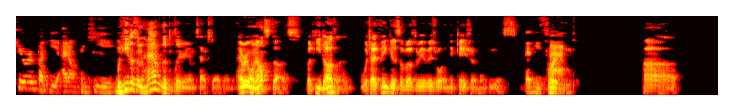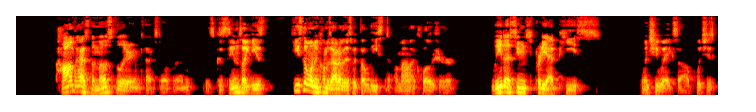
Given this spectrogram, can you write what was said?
cured but he i don't think he But he doesn't have the delirium text over him. Everyone else does, but he doesn't, which I think is supposed to be a visual indication that he is that he's freed. Uh, Hob has the most delirium text over him, it seems like he's he's the one who comes out of this with the least amount of closure. Lyta seems pretty at peace when she wakes up, which is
